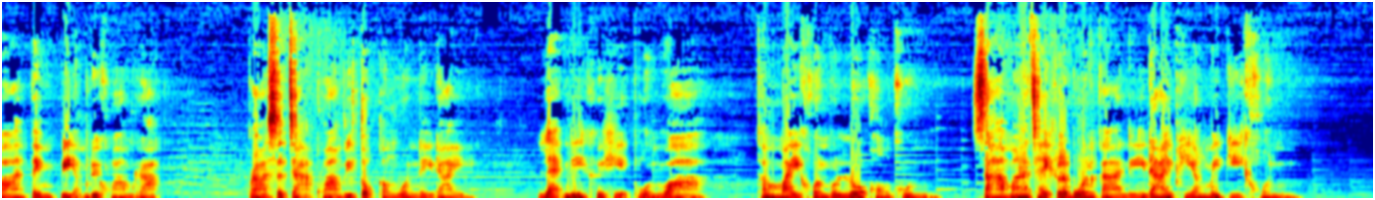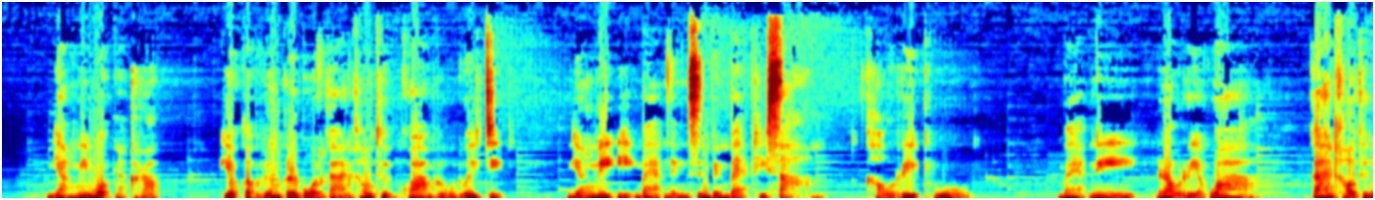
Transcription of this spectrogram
บานเต็มเปี่ยมด้วยความรัก ปราศจากความวิตกกังวลใด ๆ และนี่คือเหตุผลว่าทำไมคนบนโลกของคุณ สามารถใช้กระบวนการนี้ได้เพียงไม่กี่คน ยังไม่หมดนะครับ เกี่ยวกับเรื่องกระบวนการเข้าถึงความรู้ด้วยจิต ยังมีอีกแบบหนึ่งซึ่งเป็นแบบที่สามเขารีบพูด แบบนี้เราเรียกว่า การเข้าถึง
